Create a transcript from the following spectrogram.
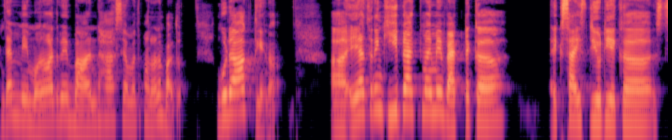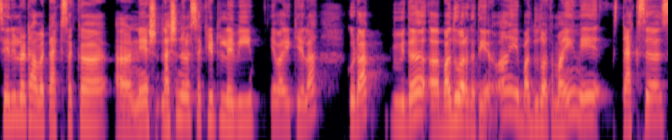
දැන් මේ මොනවද මේ බාණ්ඩ හාසය මත පනවන බදු. ගොඩාක් තියෙනවා. ඒ අතරින් කීපයක්මයි මේ වැට්ටක එක්සයිස් ඩියුට එක සෙරිලට අව ටැක්සක නැශනල් සෙකට ලෙවී ඒවගේ කියලා ගොඩක් විවිධ බදුවර්ග තියෙනවා ඒ බදු තමයි මේ ටැක්සස්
